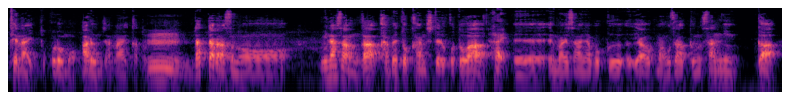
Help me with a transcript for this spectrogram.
けないところもあるんじゃないかと。うん。だったら、その、皆さんが壁と感じてることは、はい。えー、えまりさんや僕や、まあ、小沢くん3人が、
